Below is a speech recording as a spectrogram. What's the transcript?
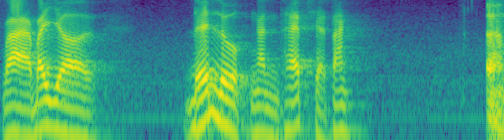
Và bây giờ đến lượt ngành thép sẽ tăng.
